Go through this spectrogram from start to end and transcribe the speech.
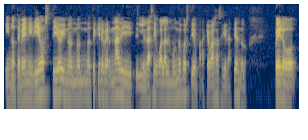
y no te ve ni Dios, tío, y no, no, no, te quiere ver nadie y le das igual al mundo, pues, tío, ¿para qué vas a seguir haciéndolo? Pero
